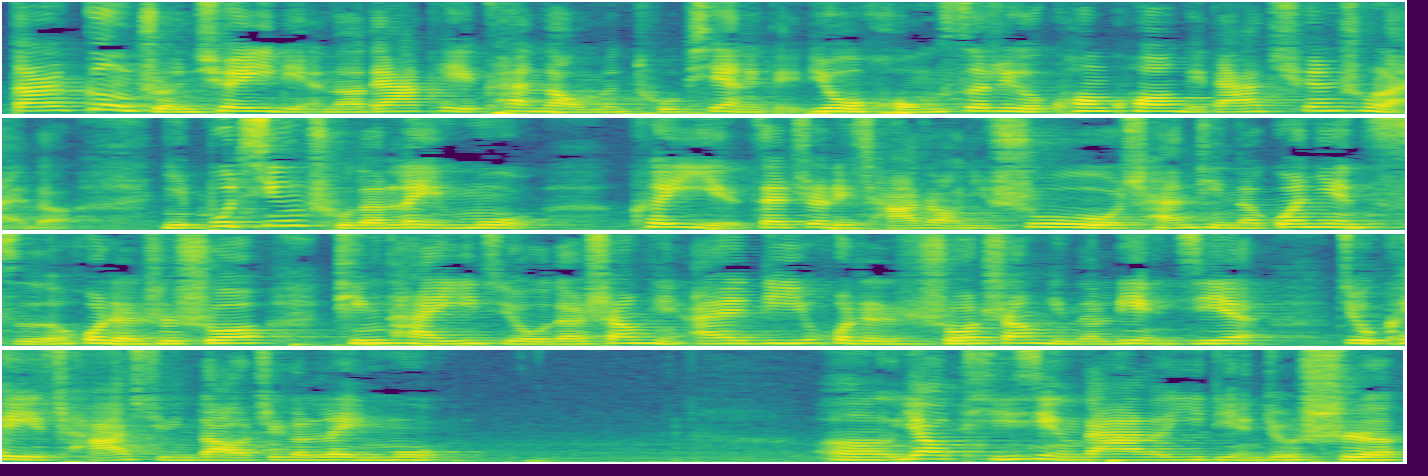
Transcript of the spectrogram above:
当然，更准确一点呢，大家可以看到我们图片里给用红色这个框框给大家圈出来的，你不清楚的类目，可以在这里查找，你输入产品的关键词，或者是说平台已久的商品 ID，或者是说商品的链接，就可以查询到这个类目。嗯，要提醒大家的一点就是，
